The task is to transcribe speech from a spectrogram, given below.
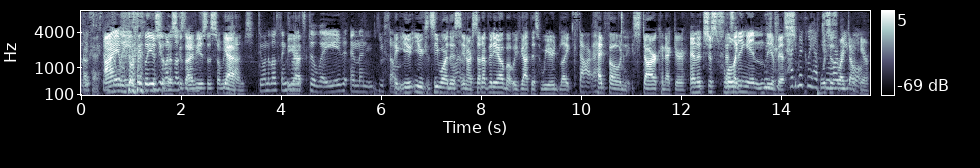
At least okay. I am perfectly used to one of this those because I've used this so many Yeah. times. Do one of those things We where got- it's delayed and then you sound Like you, you can see more of this More in our of setup video, but we've got this weird like star. headphone star connector. And it's just That's like- floating in we the could abyss, technically have two which is right people. down here.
